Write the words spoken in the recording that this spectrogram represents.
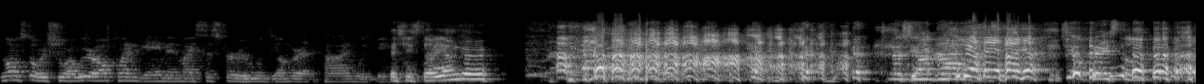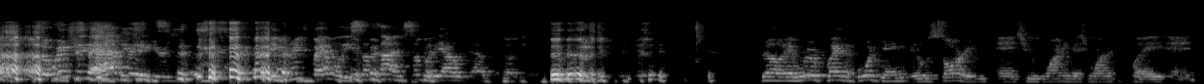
long story short, we were all playing a game, and my sister, who was younger at the time, was being. Is she still little younger? brat. no, she on yeah, girl. yeah, yeah. She'll face them. the weird thing that happens in Greek families, sometimes somebody out. no, and we were playing a board game. It was sorry, and she was whining that she wanted to play, and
